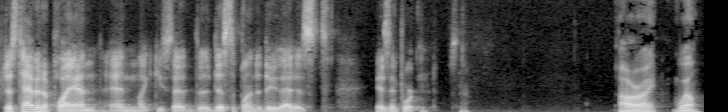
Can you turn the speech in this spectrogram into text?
just having a plan and, like you said, the discipline to do that is is important. So. All right. Well,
